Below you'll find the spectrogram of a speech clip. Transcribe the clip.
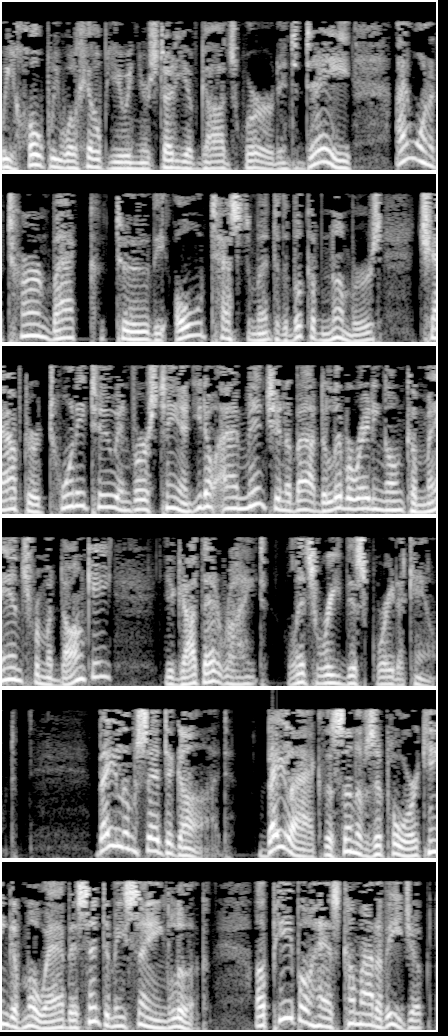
we hope we will help you in your study of God's Word. And today, I want to turn back to the Old Testament, to the book of Numbers, chapter 22 and verse 10. You know, I mentioned about deliberating on commands from a donkey. You got that right. Let's read this great account. Balaam said to God, Balak, the son of Zippor, king of Moab, has sent to me saying, Look, a people has come out of Egypt,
